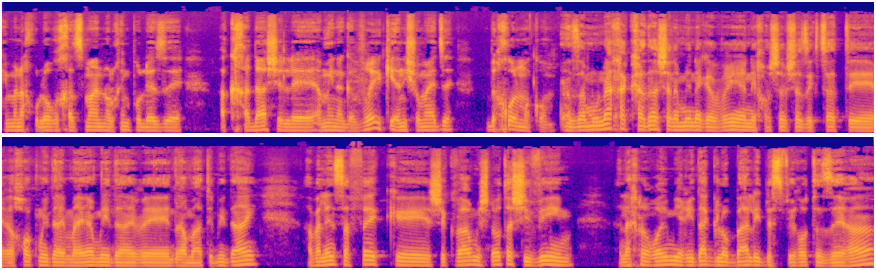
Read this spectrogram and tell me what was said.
האם אנחנו לאורך הזמן הולכים פה לאיזה הכחדה של אה, המין הגברי, כי אני שומע את זה בכל מקום. אז המונח הכחדה של המין הגברי, אני חושב שזה קצת אה, רחוק מדי, מהר מדי ודרמטי מדי, אבל אין ספק אה, שכבר משנות ה-70 אנחנו רואים ירידה גלובלית בספירות הזרע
